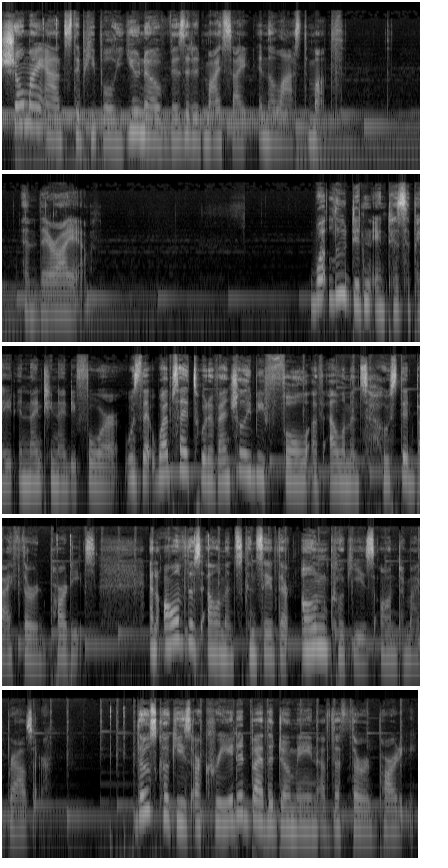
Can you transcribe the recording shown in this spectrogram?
Show my ads to people you know visited my site in the last month. And there I am. What Lou didn't anticipate in 1994 was that websites would eventually be full of elements hosted by third parties, and all of those elements can save their own cookies onto my browser. Those cookies are created by the domain of the third party,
